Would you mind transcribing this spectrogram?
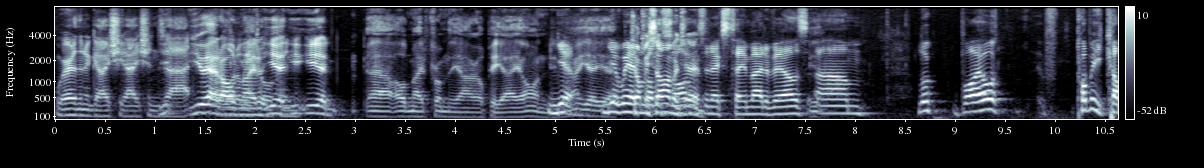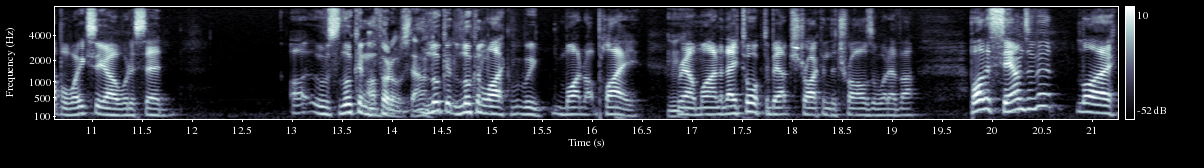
Where are the negotiations at? You had What old mate. Yeah, you, you had uh, old mate from the RLPA on. didn't Yeah, you? yeah, we had Tommy Tommy Simons, Simons, yeah. the next teammate of ours. Um, look, by all, probably a couple of weeks ago, I would have said uh, it was looking. I thought it was done. Looking, looking like we might not play Mm. round one, and they talked about striking the trials or whatever. By the sounds of it, like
